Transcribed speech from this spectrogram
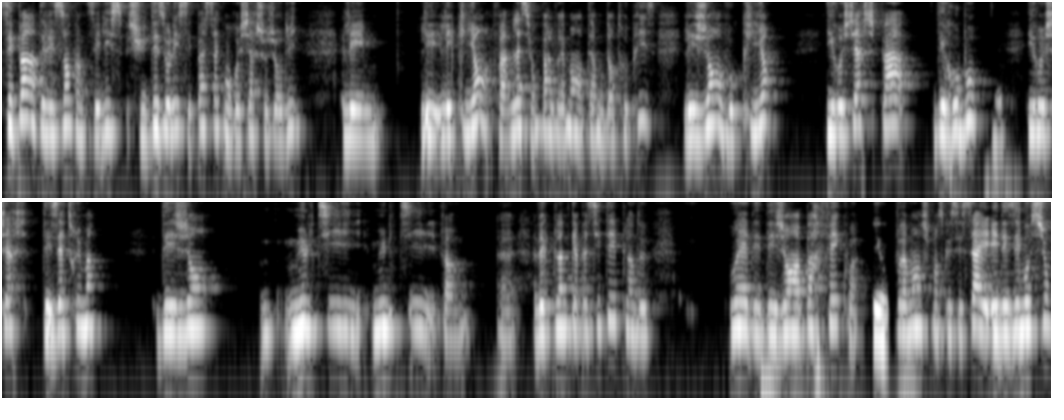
C'est pas intéressant quand c'est lisse. Je suis désolée, c'est pas ça qu'on recherche aujourd'hui. Les, les, clients, enfin là, si on parle vraiment en termes d'entreprise, les gens, vos clients, ils recherchent pas des robots. Ils recherchent des êtres humains, des gens multi, multi, enfin, euh, avec plein de capacités, plein de, ouais, des, gens imparfaits, quoi. Vraiment, je pense que c'est ça, et, des émotions,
